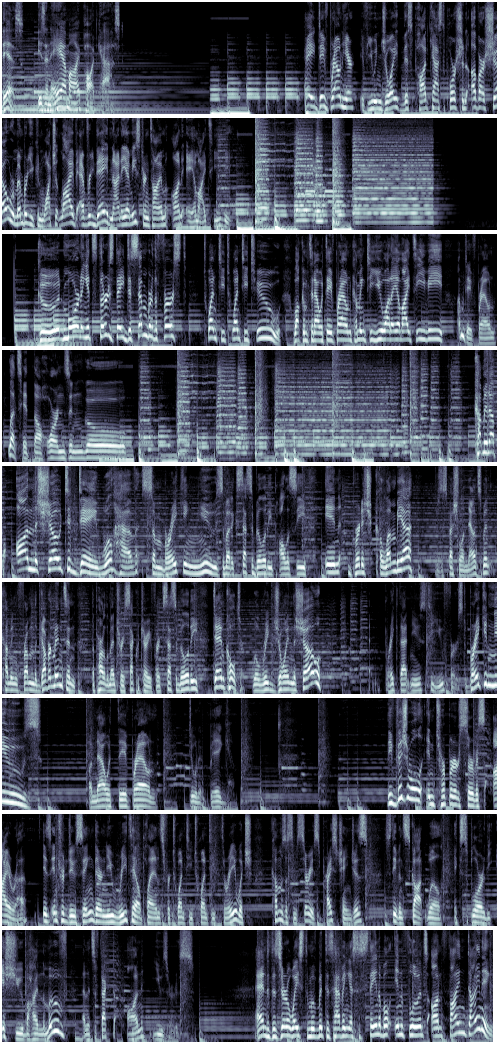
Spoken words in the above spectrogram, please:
This is an AMI podcast. Hey, Dave Brown here. If you enjoy this podcast portion of our show, remember you can watch it live every day at 9 a.m. Eastern Time on AMI TV. Good morning. It's Thursday, December the 1st. 2022. Welcome to Now with Dave Brown, coming to you on AMI TV. I'm Dave Brown. Let's hit the horns and go. Coming up on the show today, we'll have some breaking news about accessibility policy in British Columbia. There's a special announcement coming from the government, and the Parliamentary Secretary for Accessibility, Dan Coulter, will rejoin the show and break that news to you first. Breaking news on Now with Dave Brown, doing it big. The Visual Interpreter Service Aira is introducing their new retail plans for 2023, which comes with some serious price changes. Stephen Scott will explore the issue behind the move and its effect on users. And the zero waste movement is having a sustainable influence on fine dining.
